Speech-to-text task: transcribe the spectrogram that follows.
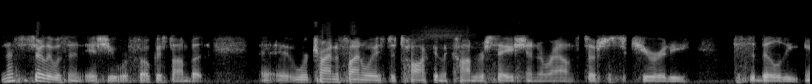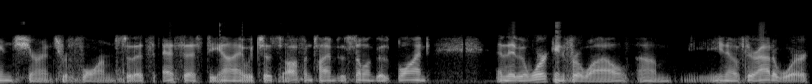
necessarily wasn't an issue we're focused on, but uh, we're trying to find ways to talk in the conversation around Social Security disability insurance reform. So that's SSDI, which is oftentimes if someone goes blind and they've been working for a while, um, you know, if they're out of work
